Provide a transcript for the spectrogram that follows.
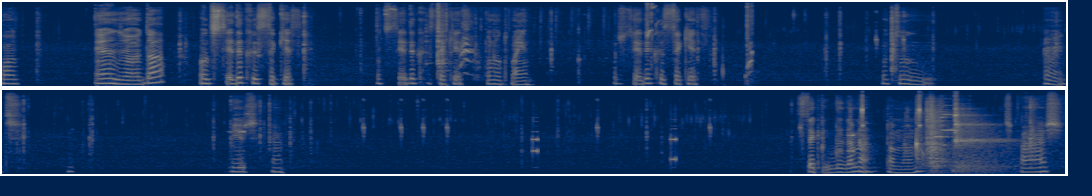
Kod ne yazıyor da 37 48 37 48 unutmayın 37 48 30 evet bir ha. Sekizde değil mi? Tamam. Süper.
